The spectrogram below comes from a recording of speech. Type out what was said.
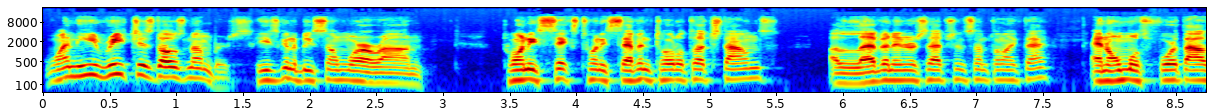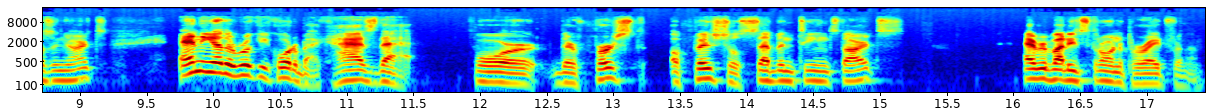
When he reaches those numbers, he's going to be somewhere around 26, 27 total touchdowns, 11 interceptions, something like that, and almost 4,000 yards. Any other rookie quarterback has that for their first official 17 starts. Everybody's throwing a parade for them.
